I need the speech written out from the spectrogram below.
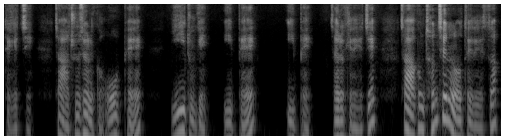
되겠지. 자, 줄 세우니까 5팩, 2두 개, 2팩, 2팩. 자, 이렇게 되겠지? 자, 그럼 전체는 어떻게 되겠어?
